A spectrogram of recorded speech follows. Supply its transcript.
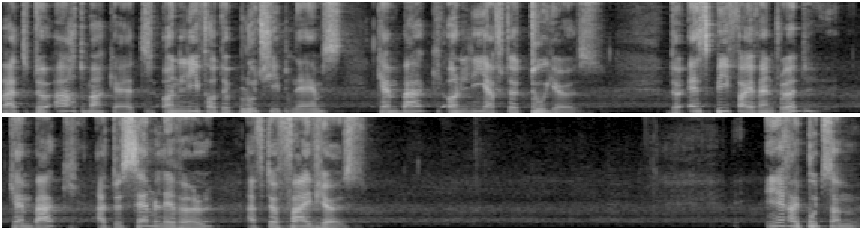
but the art market, only for the blue chip names, came back only after two years. The SP 500 came back at the same level after five years. Here I put some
